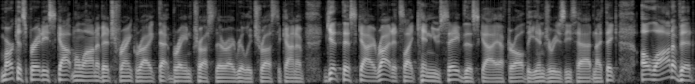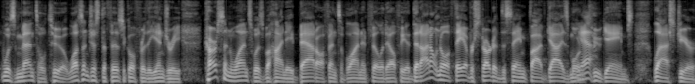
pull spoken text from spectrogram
Marcus Brady, Scott Milanovich, Frank Reich, that brain trust there, I really trust to kind of get this guy right. It's like, can you save this guy after all the injuries he's had? And I think a lot of it was mental too. It wasn't just the physical for the injury. Carson Wentz was behind a bad offensive line in Philadelphia that I don't know if they ever started the same five guys more Yeah. than two games last year.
